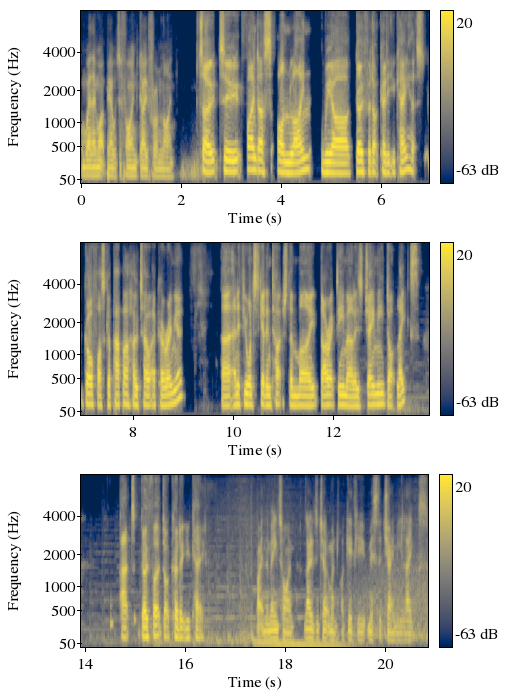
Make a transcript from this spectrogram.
and where they might be able to find Gopher online. So to find us online, we are gopher.co.uk. That's Golf Oscar Papa Hotel Echo Romeo. Uh, and if you wanted to get in touch, then my direct email is jamie.lakes at gopher.co.uk. But in the meantime, ladies and gentlemen, I give you Mr. Jamie Lakes.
